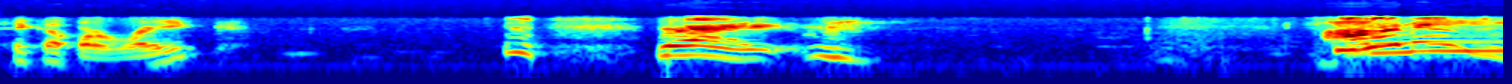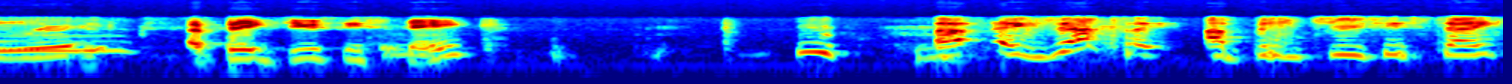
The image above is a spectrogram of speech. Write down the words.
pick up a rake Right. I mean, a big juicy steak Uh, exactly, a big juicy steak.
